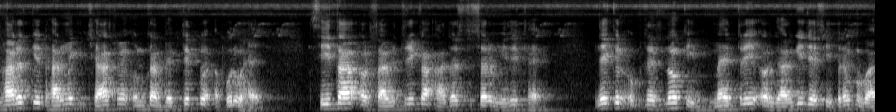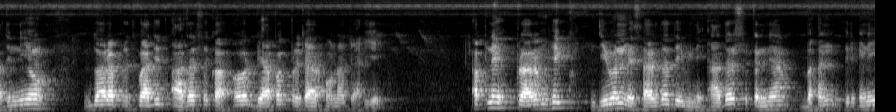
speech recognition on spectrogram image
भारत के धार्मिक इतिहास में उनका व्यक्तित्व अपूर्व है। सीता और सावित्री का आदर्श सर्वविदित है। लेकिन उपनिषदों की मैत्री और गार्गी जैसी ब्रह्मवादिनियों द्वारा प्रतिपादित आदर्श का और व्यापक प्रचार होना चाहिए। अपने प्रारंभिक जीवन में शारदा देवी ने आदर्श कन्या, बहन, गृहिणी,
